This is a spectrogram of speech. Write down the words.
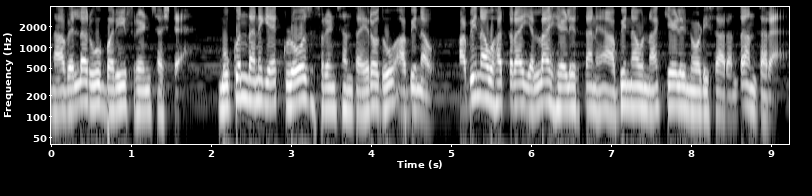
ನಾವೆಲ್ಲರೂ ಬರೀ ಫ್ರೆಂಡ್ಸ್ ಅಷ್ಟೇ. ಮುಕುಂದನಿಗೆ ಕ್ಲೋಸ್ ಫ್ರೆಂಡ್ಸ್ ಅಂತ ಇರೋದು ಅಭಿನವ್. ಅಭಿನವ್ ಹತ್ರ ಎಲ್ಲ ಹೇಳಿರ್ತಾನೆ, ಅಭಿನವ್ನ ಕೇಳಿ ನೋಡಿ ಸರ್ ಅಂತ ಅಂತಾರೆ.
